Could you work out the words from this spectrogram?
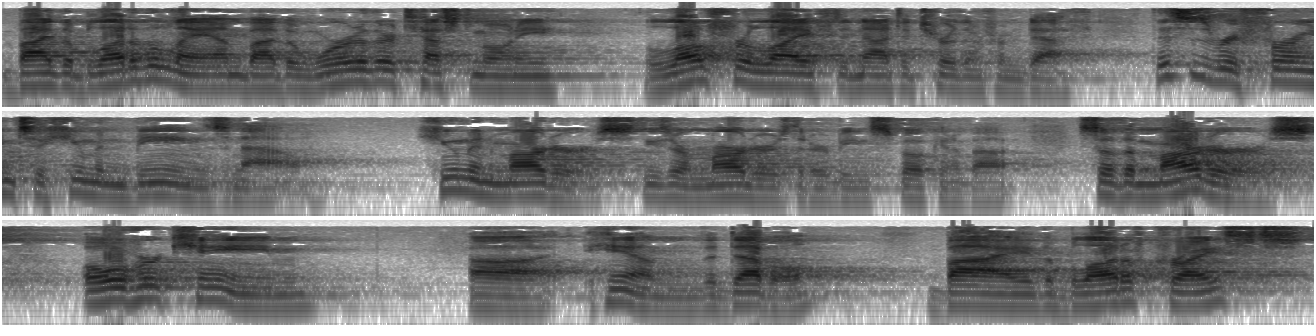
by the blood of the Lamb, by the word of their testimony. Love for life did not deter them from death. This is referring to human beings now. Human martyrs. These are martyrs that are being spoken about. So the martyrs overcame uh, him, the devil, by the blood of Christ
